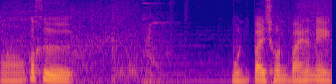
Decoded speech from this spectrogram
อ๋อ ก็คือ หมุนไปชนไปนั่นเอง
